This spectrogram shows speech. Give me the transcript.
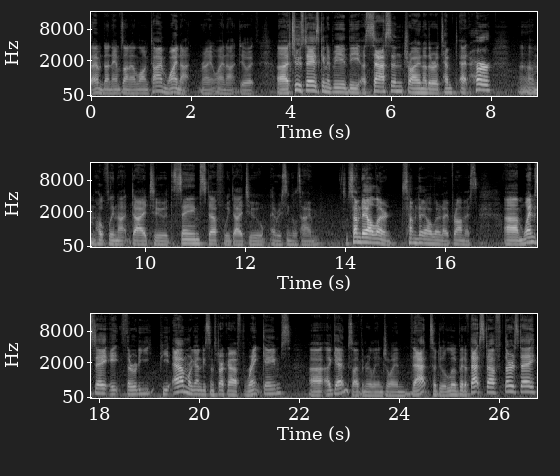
I haven't done Amazon in a long time. Why not, right? Why not do it? Uh, Tuesday is going to be the Assassin. Try another attempt at her. Um, hopefully not die to the same stuff we die to every single time. So someday I'll learn. Someday I'll learn, I promise. Um, Wednesday, 8.30 p.m., we're going to do some StarCraft rank games uh, again. So I've been really enjoying that. So do a little bit of that stuff. Thursday,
